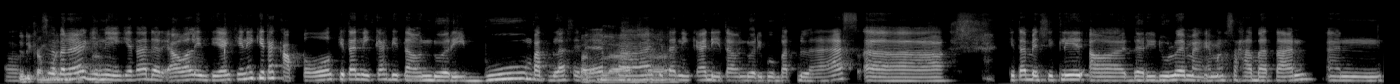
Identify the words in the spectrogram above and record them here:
oh. Jadi kamu sebenarnya gini, kita dari awal intinya kini kita couple, kita nikah di tahun 2014 ya, 14, uh. kita nikah di tahun 2014. Uh, kita basically uh, dari dulu emang emang sahabatan and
